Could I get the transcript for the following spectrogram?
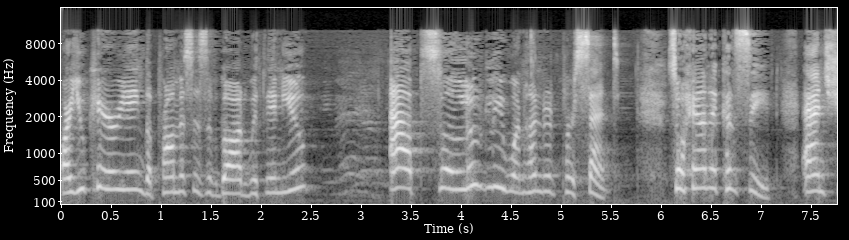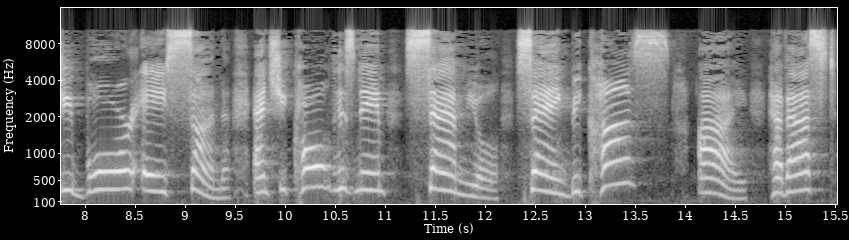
Are you carrying the promises of God within you? Absolutely 100%. So Hannah conceived, and she bore a son, and she called his name Samuel, saying, Because I have asked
